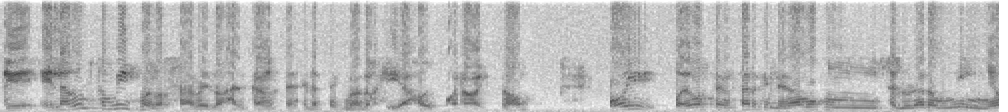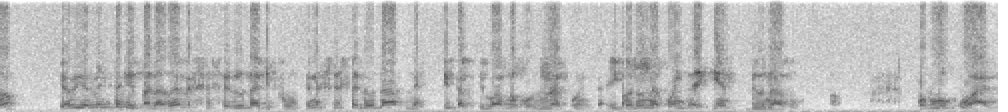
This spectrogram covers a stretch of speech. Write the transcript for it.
que el adulto mismo no sabe los alcances de la tecnología hoy por hoy, ¿no? Hoy podemos pensar que le damos un celular a un niño y obviamente que para darle ese celular y funcione ese celular necesita activarlo con una cuenta. ¿Y con una cuenta de quién? De un adulto. Por lo cual,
